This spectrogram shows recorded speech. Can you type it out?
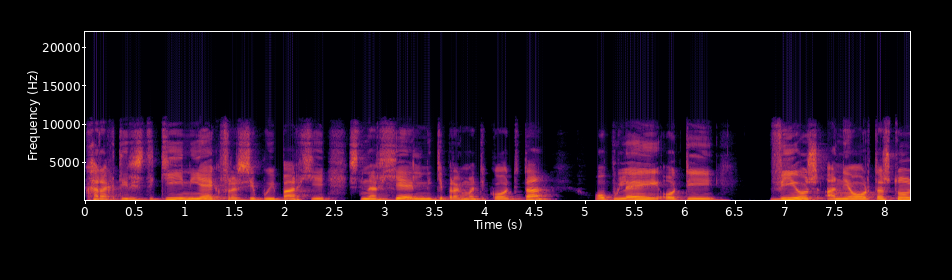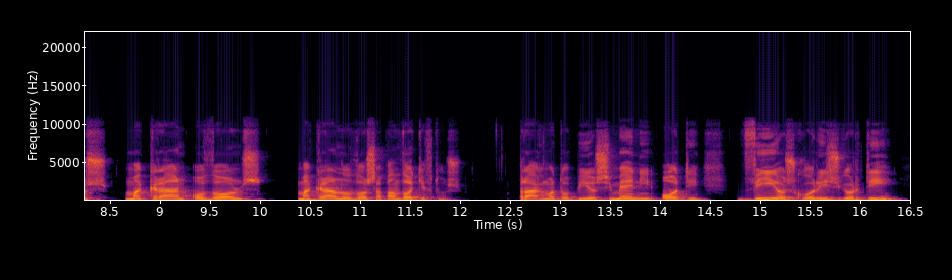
Χαρακτηριστική είναι η έκφραση που υπάρχει στην αρχαία ελληνική πραγματικότητα, όπου λέει ότι βίος ανεόρταστος, μακράν οδός, μακράν οδός απανδόκευτος. Πράγμα το οποίο σημαίνει ότι βίος χωρίς γιορτή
